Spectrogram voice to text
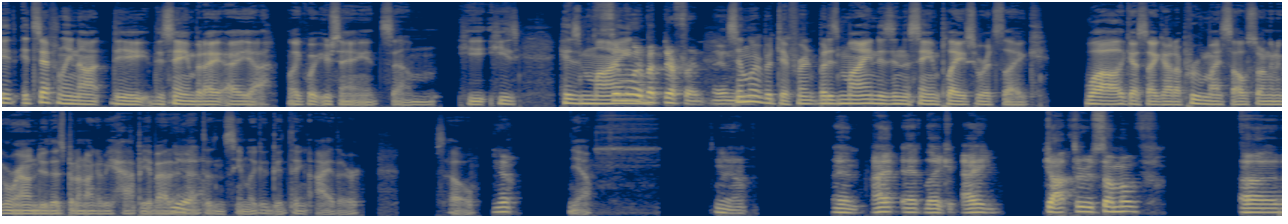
it, it's definitely not the the same. But I, I yeah, like what you're saying. It's um, he he's his mind Similar but different. And similar but different. But his mind is in the same place where it's like, well, I guess I gotta prove myself, so I'm gonna go around and do this, but I'm not gonna be happy about it. Yeah. That doesn't seem like a good thing either. So yeah. Yeah. Yeah. And I at, like I got through some of uh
